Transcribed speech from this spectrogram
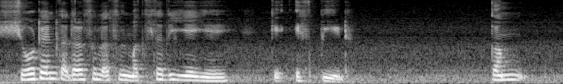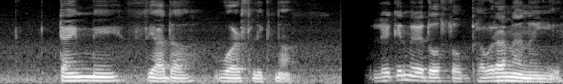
शॉर्ट हैंड का दरअसल असल मकसद ही यही है कि स्पीड कम टाइम में ज़्यादा वर्ड्स लिखना। लेकिन मेरे दोस्तों, घबराना नहीं है।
